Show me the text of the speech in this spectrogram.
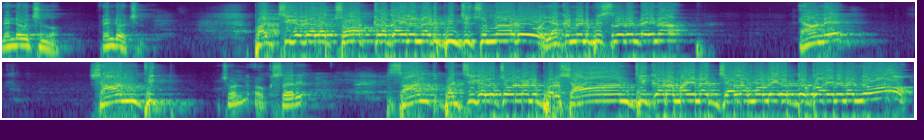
రెండో వచనంలో రెండో వచనం. పచ్చిక గల చోట్లకు ఆయన నడిపించుచున్నాడు. ఎక్కడ నడిపిస్తున్నాడంటే ఆయన? ఏమండి? శాంతి చూడండి ఒకసారి. శాంతి పచ్చిగల చోట్లను ప్రశాంతికరమైన జలముల యొద్దకు ఆయన నన్ను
